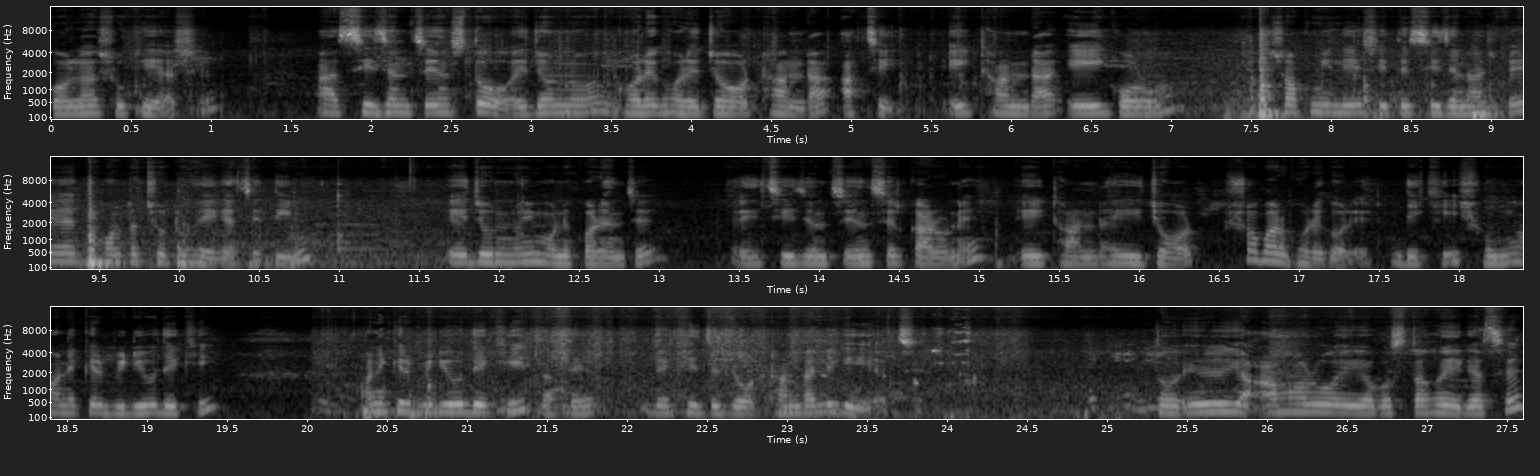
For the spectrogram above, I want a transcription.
গলা শুকিয়ে আসে। আর সিজন চেঞ্জ তো এই জন্য ঘরে ঘরে জ্বর, ঠান্ডা আছেই। এই ঠান্ডা, এই গরম সব মিলিয়ে শীতের সিজন আসবে। এক ঘণ্টা ছোট হয়ে গেছে দিন। এই জন্যই মনে করেন যে এই সিজন চেঞ্জের কারণে এই ঠান্ডা, এই জ্বর সবার ঘরে ঘরে। দেখি, শুনি, অনেকের ভিডিও দেখি। অনেকের ভিডিও দেখি তাতে দেখি যে জ্বর, ঠান্ডা লেগেই আছে। তো এই আমারও এই অবস্থা হয়ে গেছে।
